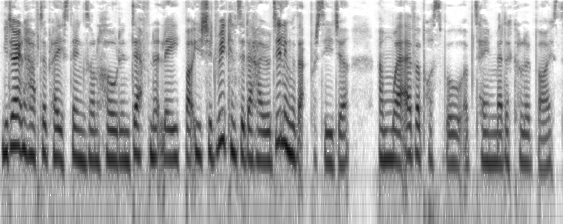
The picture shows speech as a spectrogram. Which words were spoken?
You don't have to place things on hold indefinitely, but you should reconsider how you're dealing with that procedure and wherever possible obtain medical advice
